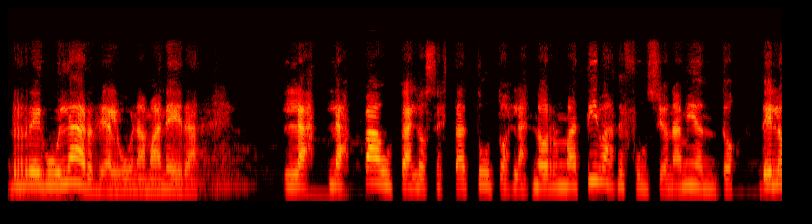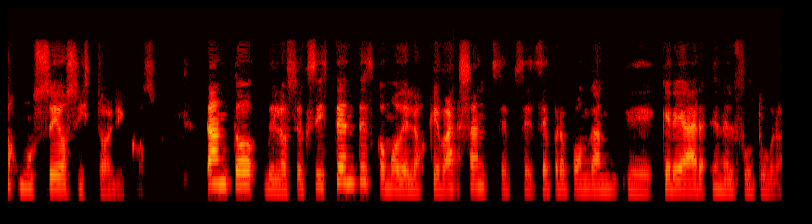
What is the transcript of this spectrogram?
regular de alguna manera las, pautas, los estatutos, las normativas de funcionamiento de los museos históricos, tanto de los existentes como de los que vayan, se, propongan eh, crear en el futuro,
